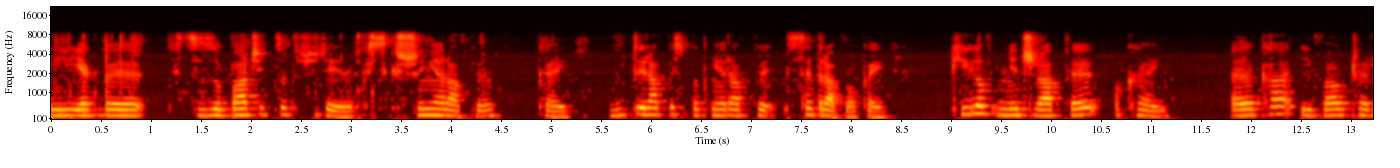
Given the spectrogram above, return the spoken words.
i jakby chcę zobaczyć co tu się dzieje, skrzynia rapy, okej. Buty rapy, spodnie rapy, set rapy, okej. Kilow i miecz rapy, okej. LK i voucher,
